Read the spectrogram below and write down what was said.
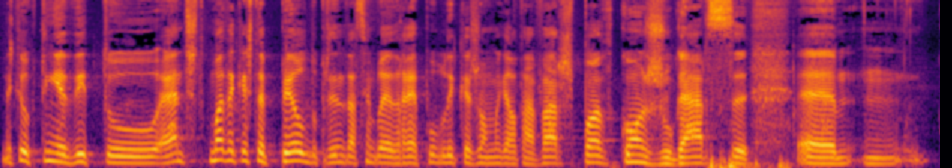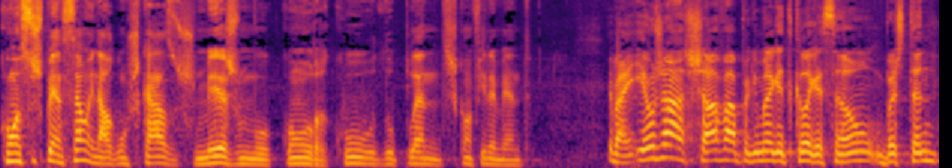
naquilo que tinha dito antes, de que modo é que este apelo do Presidente da Assembleia da República, João Miguel Tavares, pode conjugar-se eh, com a suspensão, e, em alguns casos, mesmo com o recuo do plano de desconfinamento? Bem, eu já achava a primeira declaração bastante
